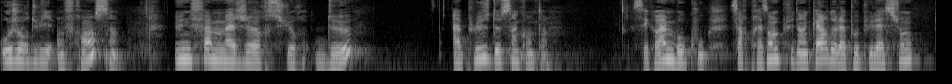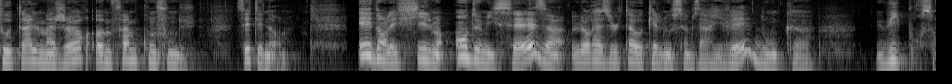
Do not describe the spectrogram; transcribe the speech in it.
Aujourd'hui, en France, une femme majeure sur deux a plus de 50 ans. C'est quand même beaucoup. Ça représente plus d'un quart de la population totale majeure, hommes-femmes confondus. C'est énorme. Et dans les films en 2016, le résultat auquel nous sommes arrivés, donc 8%. Euh,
